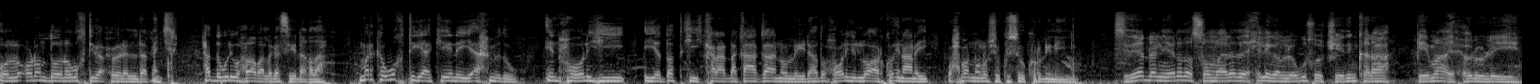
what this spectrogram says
oo la odhan doono wakhti baa xoola la dhaqan jira hadda weli waxbaabaa laga sii dhaqdaa. Marka wakhtigaa keenaya axmedow in xoolihii iyo dadkii kala dhaqaaqaan oo la yidhaahdo xoolihii loo arko inaanay waxba nolosha ku soo kordhinaynin. Sidee dhallinyarada soomaalida xilligan loogu soo jeedin karaa qiimaha ay xooluhu leeyihiin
